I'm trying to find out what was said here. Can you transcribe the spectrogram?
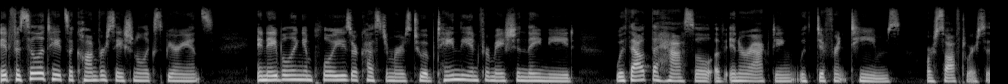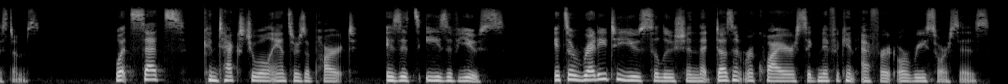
It facilitates a conversational experience, enabling employees or customers to obtain the information they need without the hassle of interacting with different teams or software systems. What sets contextual answers apart is its ease of use. It's a ready to use solution that doesn't require significant effort or resources.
